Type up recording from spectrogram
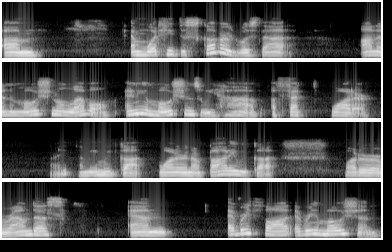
Um, and what he discovered was that on an emotional level, any emotions we have affect water, right? I mean, we've got water in our body, we've got water around us, and every thought, every emotion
